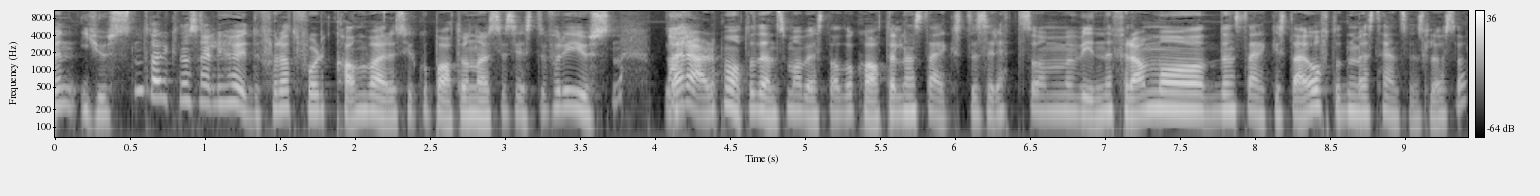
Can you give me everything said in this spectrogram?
Men jussen tar ikke noe særlig høyde for at folk kan være psykopater og narsissister, for i jussen der er det på en måte den som har best advokat eller den sterkestes rett som vinner fram, og den sterkeste er jo ofte den mest hensynsløse.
